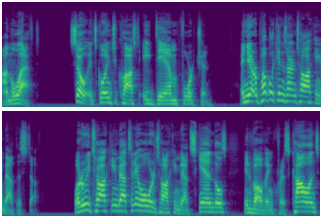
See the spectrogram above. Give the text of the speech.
on the left. So it's going to cost a damn fortune. And yet, Republicans aren't talking about this stuff. What are we talking about today? Well, we're talking about scandals involving Chris Collins.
